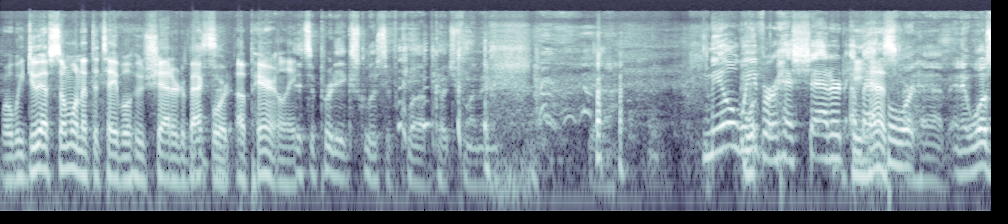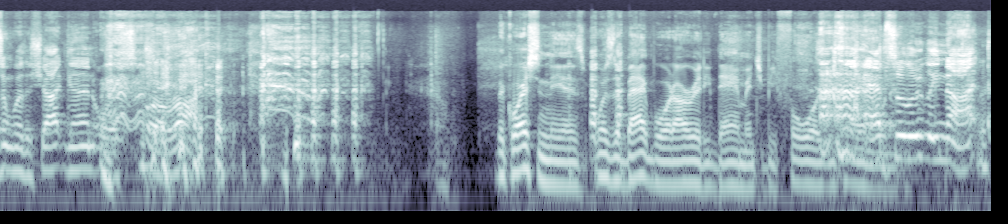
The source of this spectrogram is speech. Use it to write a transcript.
Well, we do have someone at the table who shattered a backboard. Apparently, It's a pretty exclusive club, Coach Fleming. Neil Weaver has shattered a He has. I backboard. have, and it wasn't with a shotgun or a, or a rock. The question is, was the backboard already damaged before you slammed on it? Absolutely not.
